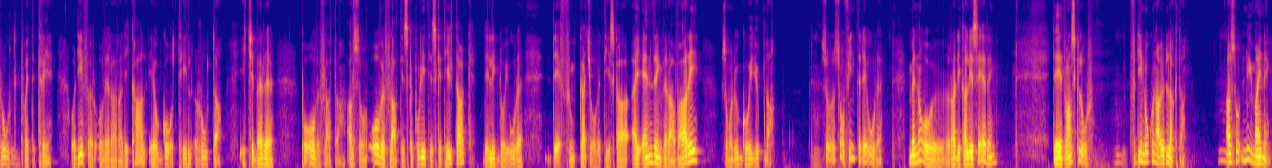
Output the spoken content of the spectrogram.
rot på et tre. Og derfor å være radikal er å gå til rota, ikke bare på overflata. Altså overflatiske politiske tiltak, det ligger da i ordet, det funker ikke over tid. Skal ei endring være varig, så må du gå i dybden. Så, så fint er det ordet. Men nå radikalisering, det er et vanskelig ord. Fordi noen har ødelagt det. Altså ny mening.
